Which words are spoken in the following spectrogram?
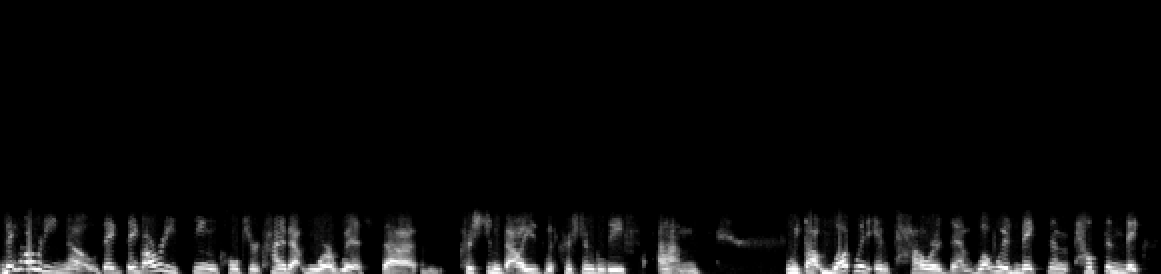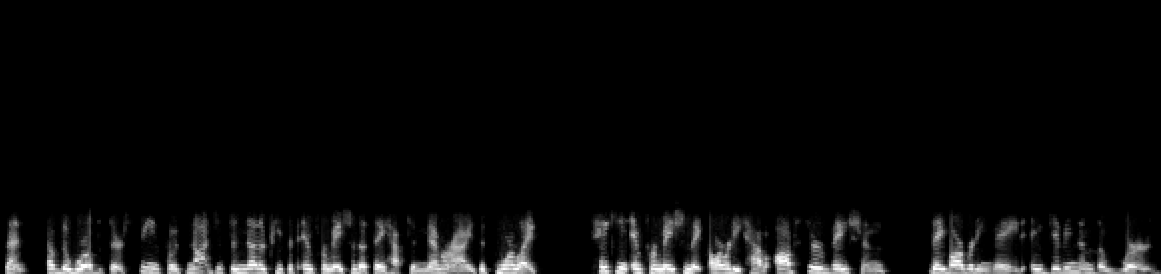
they already know they they've already seen culture kind of at war with uh, Christian values, with Christian belief. Um, we thought what would empower them, what would make them help them make sense of the world that they're seeing. So it's not just another piece of information that they have to memorize. It's more like taking information they already have, observations they've already made, and giving them the words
